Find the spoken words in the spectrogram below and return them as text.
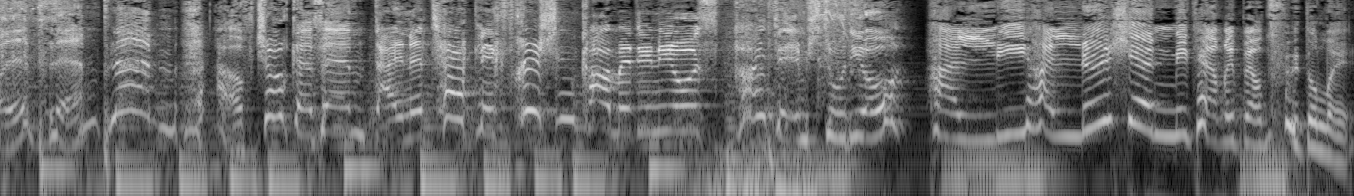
Voll plem plem. Auf Joke FM. Deine täglich frischen Comedy News. Heute im Studio. Halli, Hallöchen mit Heribert Fütterle.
